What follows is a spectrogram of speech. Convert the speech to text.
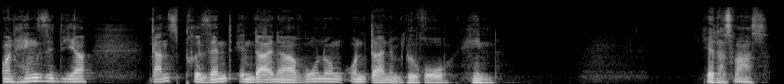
und häng sie dir ganz präsent in deiner Wohnung und deinem Büro hin. Ja, das war's.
